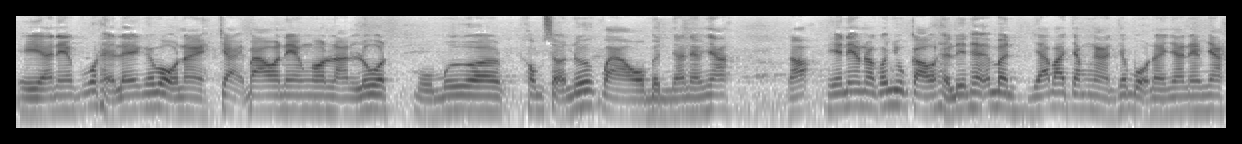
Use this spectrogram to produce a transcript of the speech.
thì anh em cũng có thể lên cái bộ này chạy bao anh em ngon lành luôn mùa mưa không sợ nước vào bình nha anh em nha. Đó thì anh em nào có nhu cầu thể liên hệ với mình giá 300 ngàn cho bộ này nha anh em nha.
